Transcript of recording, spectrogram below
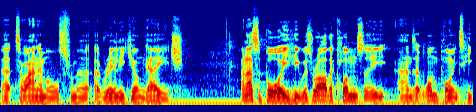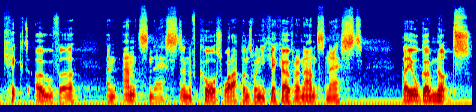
uh, to animals from a, a really young age. And as a boy, he was rather clumsy, and at one point, he kicked over an ant's nest. And of course, what happens when you kick over an ant's nest? They all go nuts,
